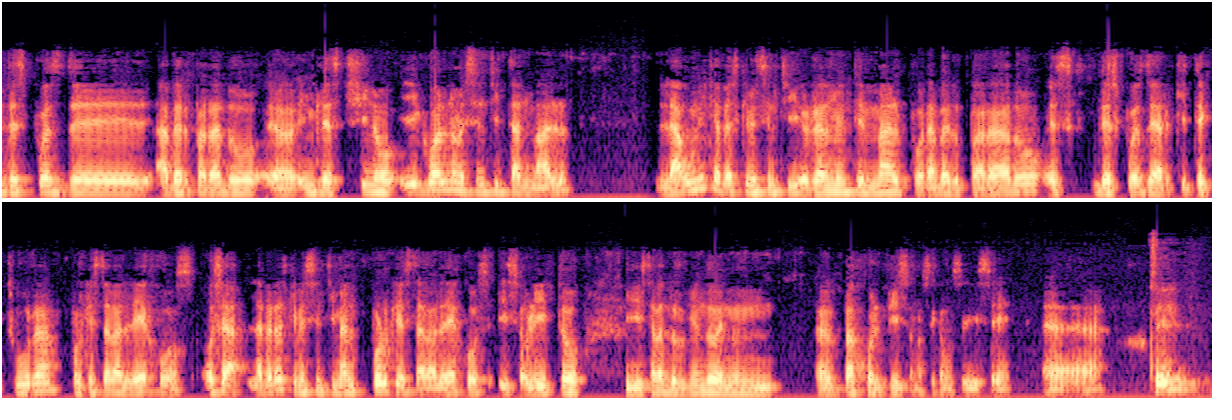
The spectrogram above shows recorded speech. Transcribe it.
después de haber parado eh, inglés chino? Igual no me sentí tan mal la única vez que me sentí realmente mal por haber parado es después de arquitectura, porque estaba lejos. O sea, la verdad es que me sentí mal porque estaba lejos y solito y estaba durmiendo en un eh, bajo el piso, no sé cómo se dice. Uh, sí.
